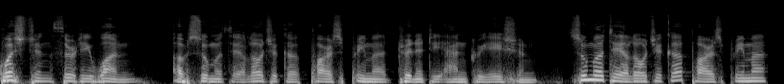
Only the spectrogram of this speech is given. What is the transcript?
question 31 of Summa Theologica pars prima, Trinity and Creation Summa Theologica pars prima,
